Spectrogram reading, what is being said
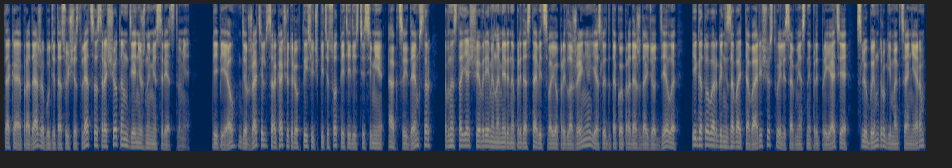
Такая продажа будет осуществляться с расчетом денежными средствами. BPL, держатель 44 557 акций Dempster, в настоящее время намерена предоставить свое предложение, если до такой продажи дойдет дело, и готова организовать товарищество или совместное предприятие с любым другим акционером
